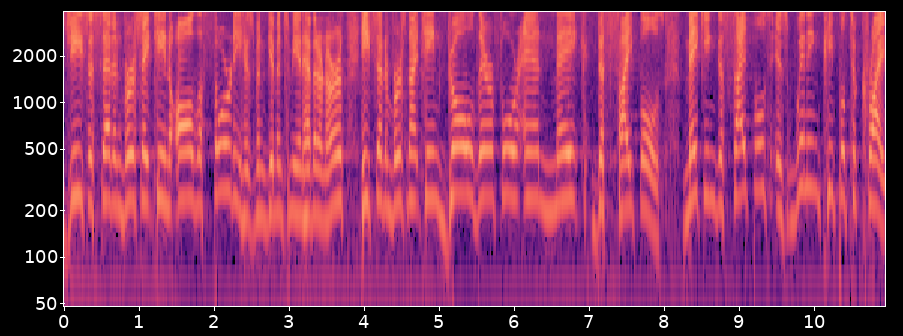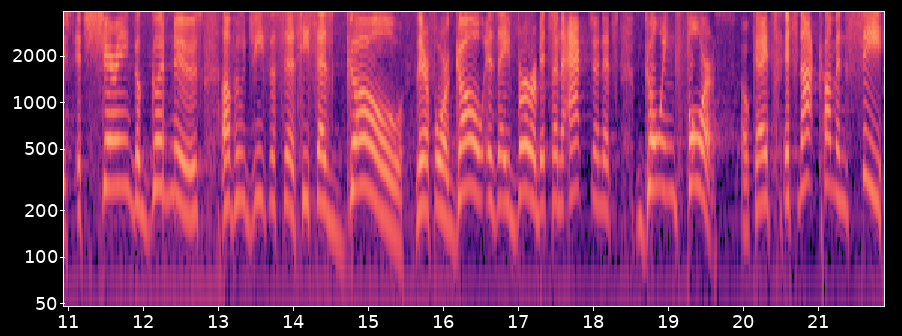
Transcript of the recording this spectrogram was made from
Jesus said in verse 18, All authority has been given to me in heaven and earth. He said in verse 19, Go therefore and make disciples. Making disciples is winning people to Christ, it's sharing the good news of who Jesus is. He says, Go therefore. Go is a verb, it's an action, it's going forth. Okay? It's not come and see,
